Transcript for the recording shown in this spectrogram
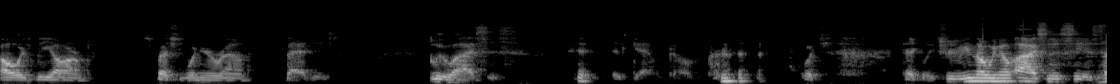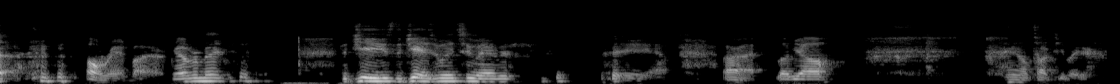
always be armed, especially when you're around badges. Blue ISIS, as Gavin calls them. which technically true, even though we know ISIS is uh, all ran by our government, the Jews, the Jesuits, whoever. yeah. All right. Love y'all. And I'll talk to you later.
